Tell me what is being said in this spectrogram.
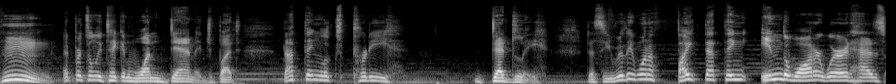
Hmm. Edbert's only taken one damage, but that thing looks pretty deadly. Does he really want to fight that thing in the water where it has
